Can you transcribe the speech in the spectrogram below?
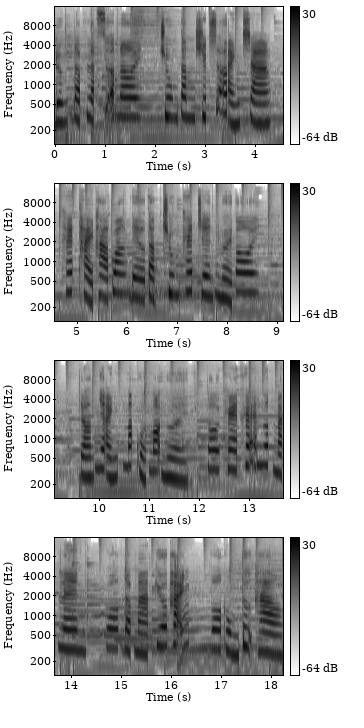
Đứng đập lập giữa nơi, trung tâm rực rỡ ánh sáng. Hết thảy hào quang đều tập trung hết trên người tôi. Đón nhận ánh mắt của mọi người, tôi khe khẽ ngước mặt lên. Cô đập mà kiêu hãnh, vô cùng tự hào.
